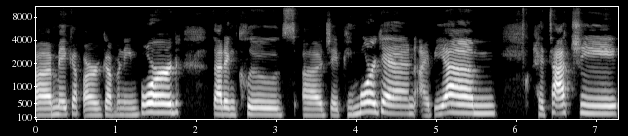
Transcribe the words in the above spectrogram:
uh, make up our governing board. That includes uh, JP Morgan, IBM, Hitachi,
